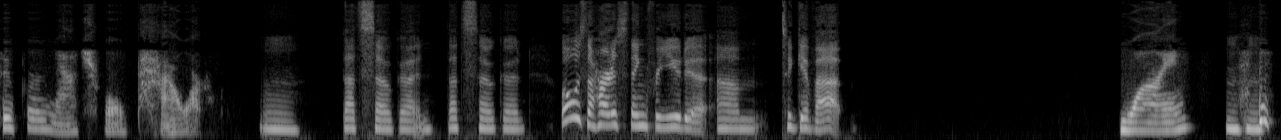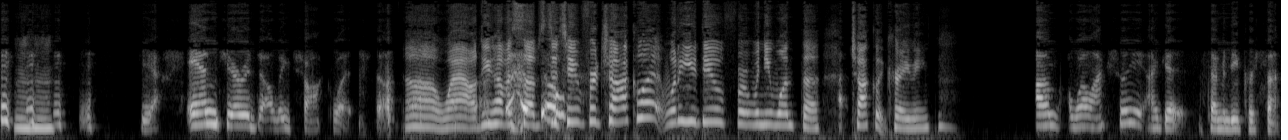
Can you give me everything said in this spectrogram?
supernatural power. Mm, that's so good. That's so good. What was the hardest thing for you to um, to give up? Wine. Mm-hmm. Mm-hmm. yeah, and Ghirardelli chocolate. oh wow! Do you have a substitute for chocolate? What do you do for when you want the chocolate craving? Um, well, actually, I get seventy percent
